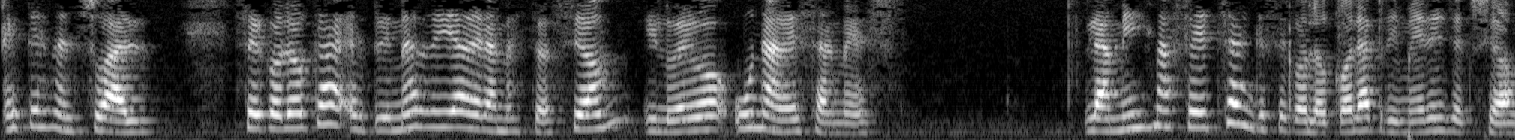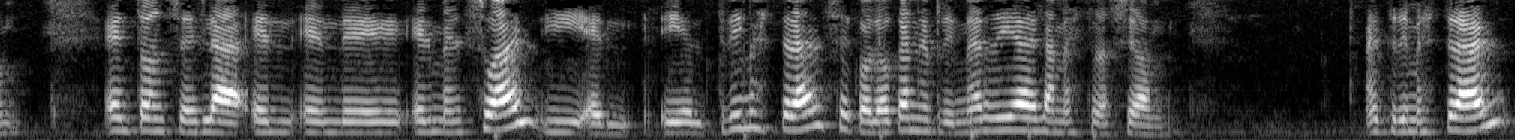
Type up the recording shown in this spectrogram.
Este es mensual. Se coloca el primer día de la menstruación y luego una vez al mes. La misma fecha en que se colocó la primera inyección. Entonces, el, mensual y el, y el trimestral se colocan el primer día de la menstruación. El trimestral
